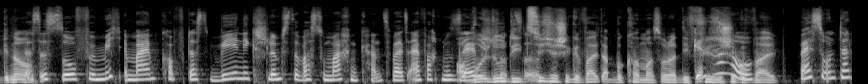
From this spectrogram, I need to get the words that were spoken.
Genau. Das ist so für mich in meinem Kopf das wenig Schlimmste, was du machen kannst, weil es einfach nur selbst Obwohl du die ist. psychische Gewalt abbekommen hast oder die genau. physische Gewalt. Weißt du, und dann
